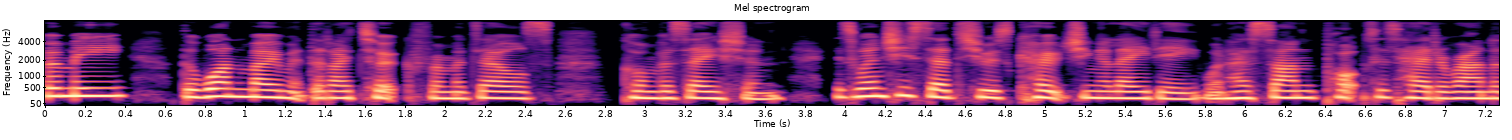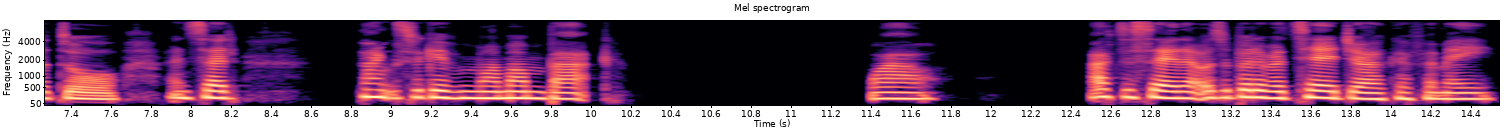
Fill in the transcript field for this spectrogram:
For me, the one moment that I took from Adele's conversation is when she said she was coaching a lady when her son popped his head around the door and said, Thanks for giving my mum back. Wow. I have to say that was a bit of a tearjerker for me.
